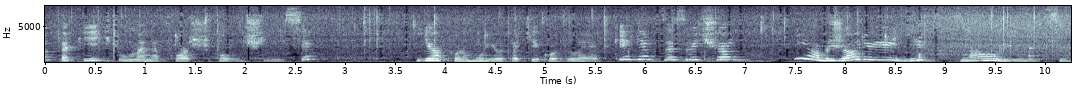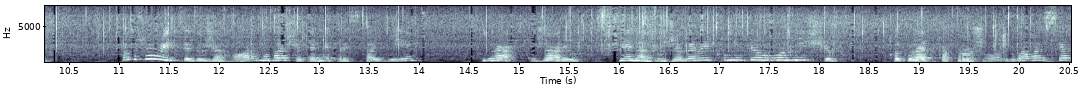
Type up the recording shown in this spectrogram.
От такий у мене фарш получився. Я формую такі котлетки, як зазвичай, і обжарюю їх на олійці. Обжарюється дуже гарно, бачите, не пристає. Я жарю не на дуже великому вогні, щоб котлетка прожарювалася.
